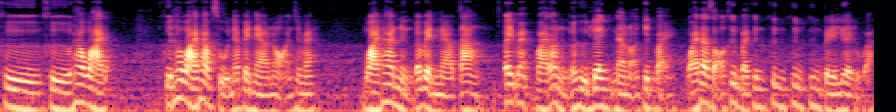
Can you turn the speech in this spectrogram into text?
คือคือถ้า y คือถ้า y เท่ากับศูนย์เนี่ยเป็นแนวนอนใช่ไหม y ท่าหนึ่งก็เป็นแนวตั้งเอ้ย y ท่าหนึ่งก็คือเลื่อนแนวนอนขึ้นไป y ท่าสองขึ้นไปขึ้นขึ้นขึ้นขึ้นไปเรื่อยถูกปะ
